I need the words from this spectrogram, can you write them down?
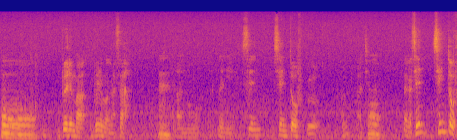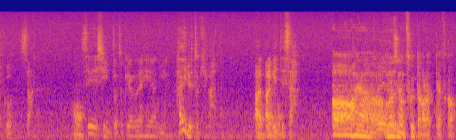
ブルマブルマがさーうん。あの何？戦戦闘服ん？あ違う。うんなんか戦戦闘服をさうん精神と時の部屋に入る時がうんああげてさ。ああはいはいはい。同じの作ったからってやつか。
